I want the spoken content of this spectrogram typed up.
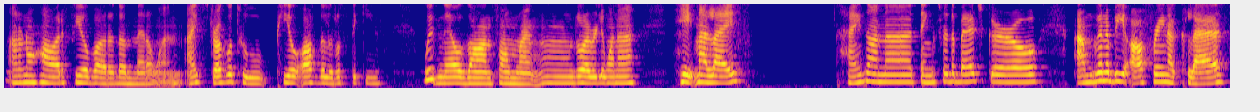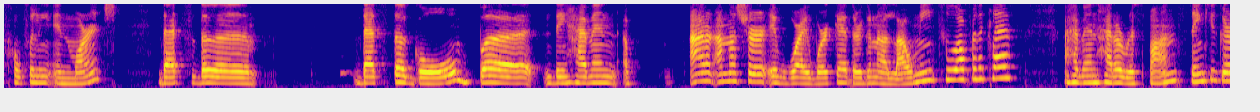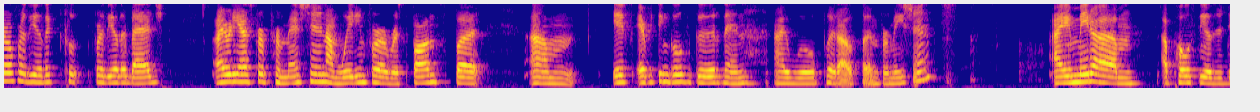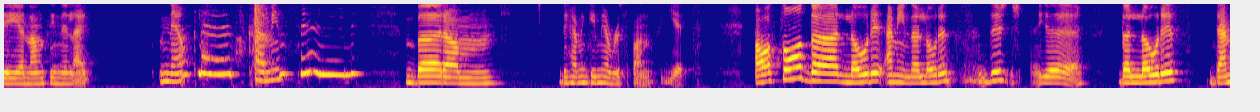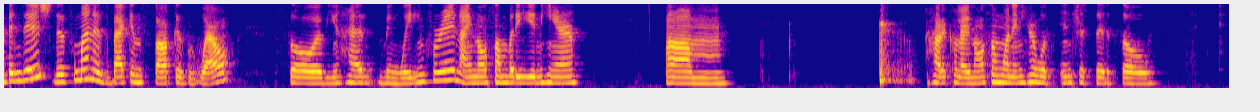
I don't know how I'd feel about the metal one. I struggle to peel off the little stickies with nails on. So I'm like, mm, do I really want to hate my life? Hi, Donna. Thanks for the badge, girl. I'm going to be offering a class hopefully in March. That's the that's the goal, but they haven't uh, I don't I'm not sure if where I work at they're to allow me to offer the class I haven't had a response. Thank you, girl, for the other for the other badge. I already asked for permission. I'm waiting for a response, but um, if everything goes good, then I will put out the information. I made a um, a post the other day announcing it like now class coming soon, but um, they haven't gave me a response yet. Also, the lotus, I mean, the lotus dish, yeah, the lotus dappen dish. This one is back in stock as well. So if you had been waiting for it, I know somebody in here, um, how to call it? I know someone in here was interested. So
